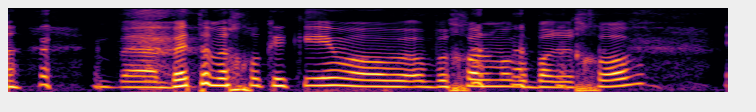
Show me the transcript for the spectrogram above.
בבית המחוקקים או, או בכל מקום ברחוב. Uh,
